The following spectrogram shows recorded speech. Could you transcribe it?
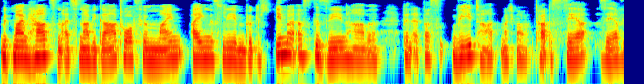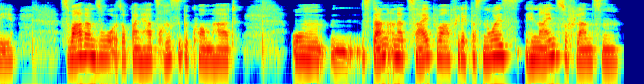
mit meinem Herzen als Navigator für mein eigenes Leben wirklich immer erst gesehen habe, wenn etwas weh tat. Manchmal tat es sehr, sehr weh. Es war dann so, als ob mein Herz Risse bekommen hat um es dann an der Zeit war, vielleicht was Neues hineinzupflanzen.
